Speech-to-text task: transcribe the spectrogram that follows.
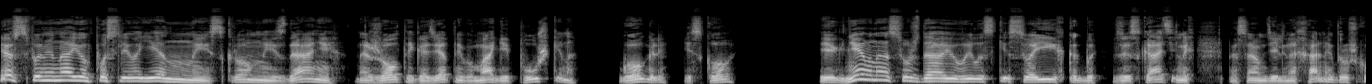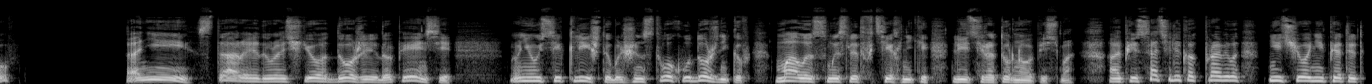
Я вспоминаю послевоенные скромные издания на желтой газетной бумаге Пушкина, Гоголя, Лескова и гневно осуждаю вылазки своих, как бы взыскательных, на самом деле нахальных дружков. Они, старые дурачье, дожили до пенсии, но не усекли, что большинство художников мало смыслят в технике литературного письма, а писатели, как правило, ничего не петрят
